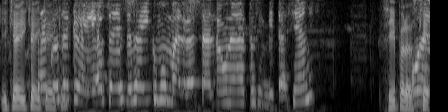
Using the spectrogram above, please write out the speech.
¿Y qué, y qué, otra cosa que veía, o sea, estás ahí como malgastando una de tus invitaciones. Sí, pero es que.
